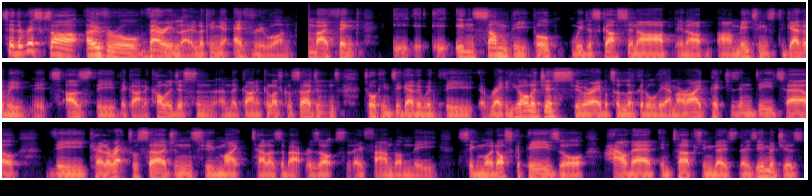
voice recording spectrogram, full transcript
So the risks are overall very low looking at everyone. I think in some people we discuss in our in our, our meetings together we it's us the the gynecologists and, and the gynecological surgeons talking together with the radiologists who are able to look at all the mri pictures in detail the colorectal surgeons who might tell us about results that they found on the sigmoidoscopies or how they're interpreting those those images.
